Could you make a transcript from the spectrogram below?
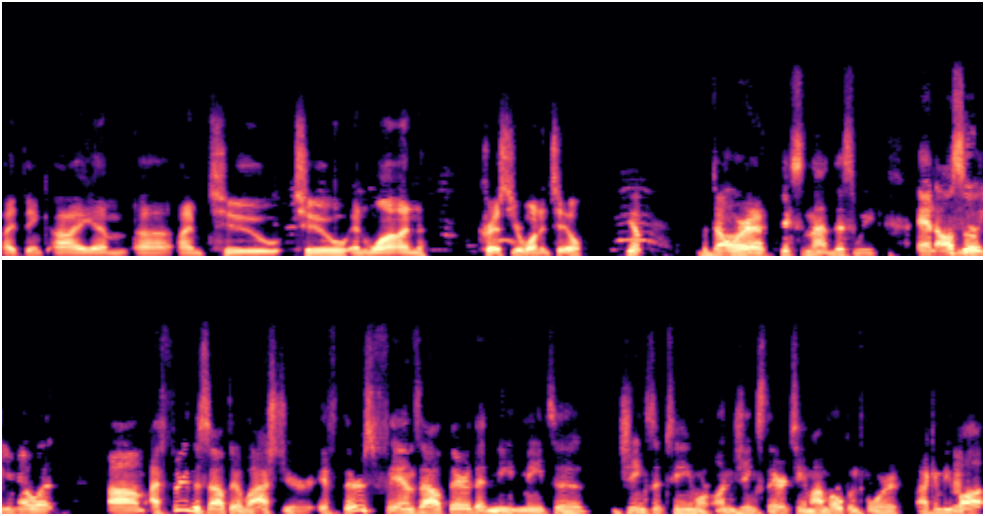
I think I am. Uh, I'm two, two, and one. Chris, you're one and two. But don't All worry, right. I'm fixing that this week. And also, Yeah. you know what? Um, I threw this out there last year. If there's fans out there that need me to jinx a team or unjinx their team, I'm open for it. I can be Hmm. bought.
